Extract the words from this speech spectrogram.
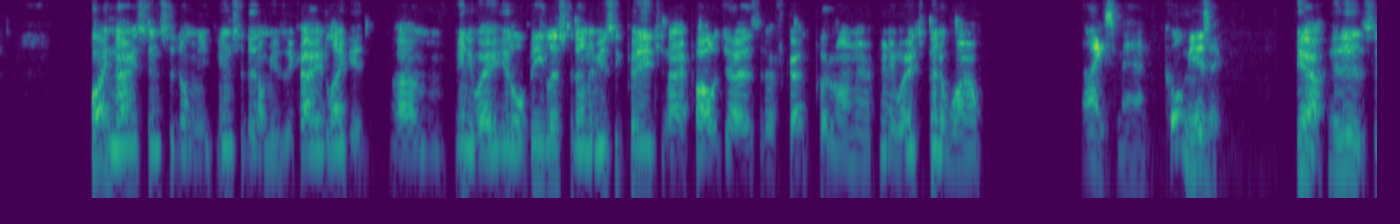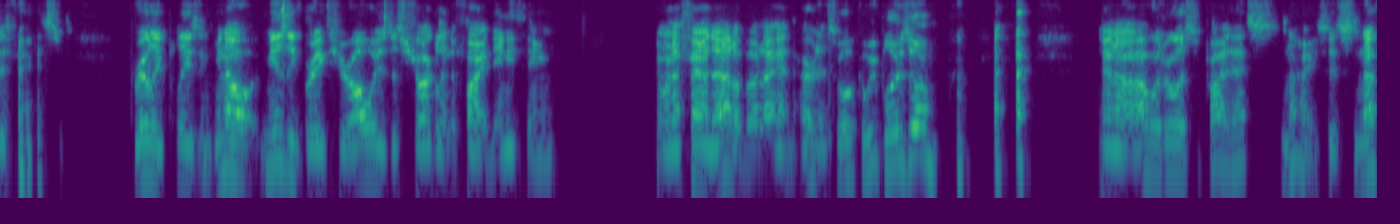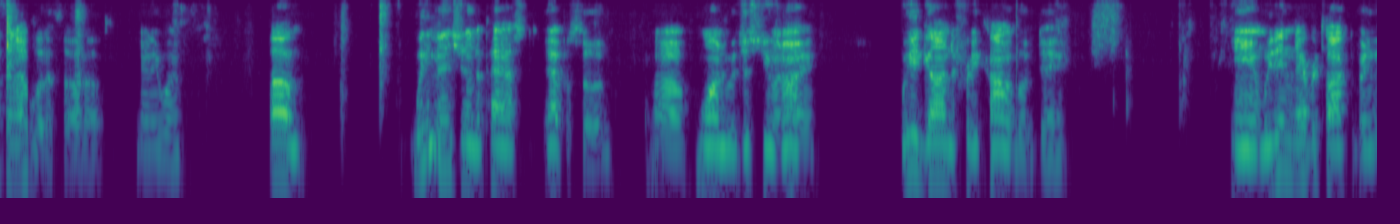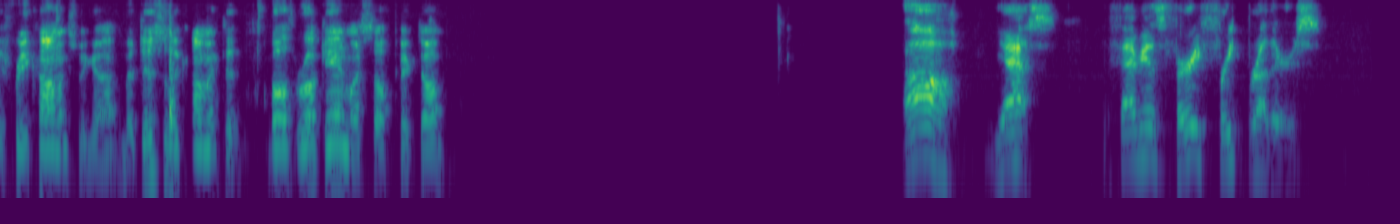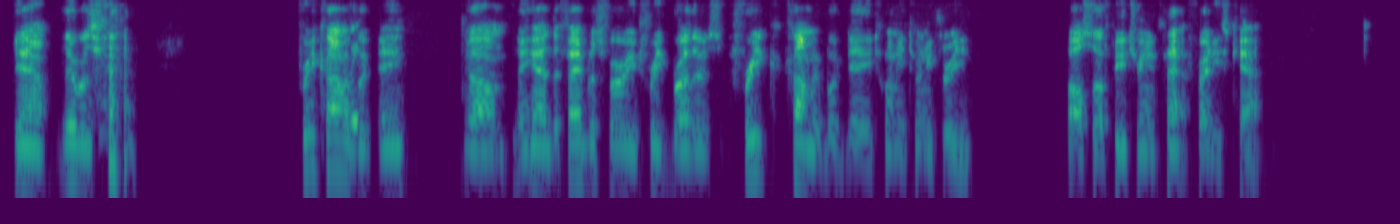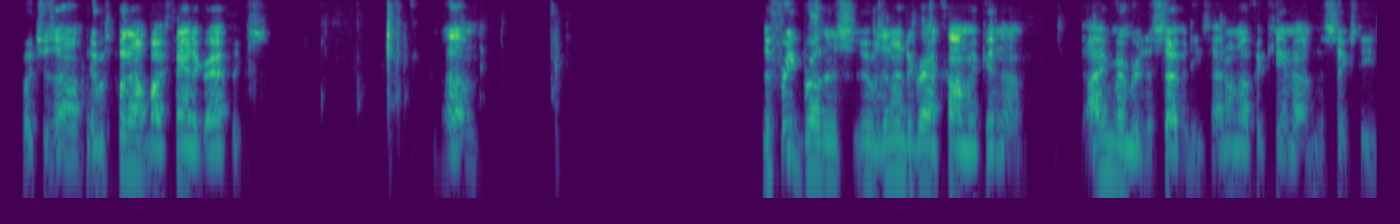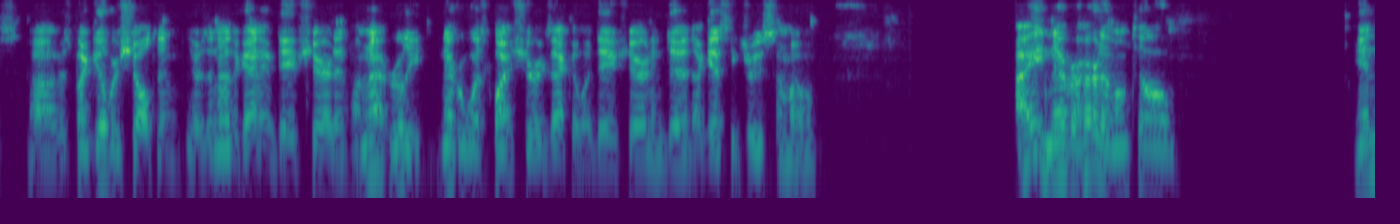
quite nice incidental incidental music. I like it. Um, anyway, it'll be listed on the music page, and I apologize that I forgot to put it on there. Anyway, it's been a while. Nice, man. Cool music. Yeah, it is. It's really pleasing. You know, music breaks, you're always just struggling to find anything. And when I found out about it, I hadn't heard it. So, well, can we play some? and uh, I was really surprised. That's nice. It's nothing I would have thought of anyway. Um, we mentioned in the past episode, uh, one with just you and I, we had gone to Free Comic Book Day. And we didn't ever talk about any of the free comics we got, but this is a comic that both Rook and myself picked up. Ah, yes. The fabulous Furry Freak Brothers. Yeah, there was free comic Wait. book day. Um, they had the Fabulous Furry Freak Brothers Freak Comic Book Day 2023, also featuring Fat Freddy's cat. Which is uh, it was put out by Fantagraphics. Um, the Freak Brothers. It was an underground comic, and uh, I remember it in the 70s. I don't know if it came out in the 60s. Uh, it was by Gilbert Shelton. There was another guy named Dave Sheridan. I'm not really, never was quite sure exactly what Dave Sheridan did. I guess he drew some of them. I never heard of them until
